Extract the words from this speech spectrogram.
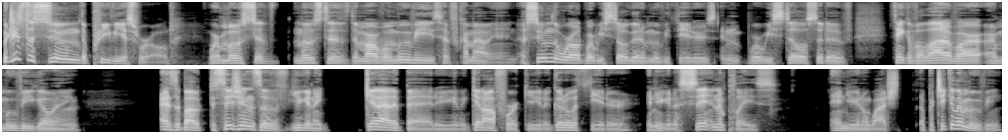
But just assume the previous world where most of most of the Marvel movies have come out in. Assume the world where we still go to movie theaters and where we still sort of think of a lot of our, our movie going as about decisions of you're gonna get out of bed or you're gonna get off work, you're gonna go to a theater and you're gonna sit in a place and you're gonna watch a particular movie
